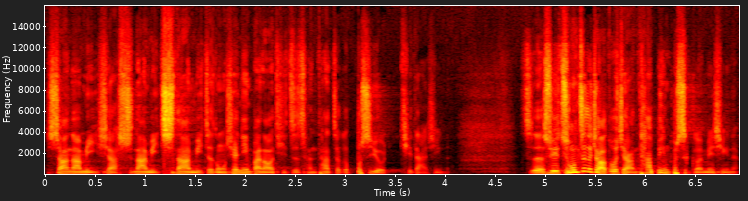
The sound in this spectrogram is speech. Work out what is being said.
十二纳米以下、十纳米、七纳米这种先进半导体制程，它这个不是有替代性的。这所以从这个角度讲，它并不是革命性的。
